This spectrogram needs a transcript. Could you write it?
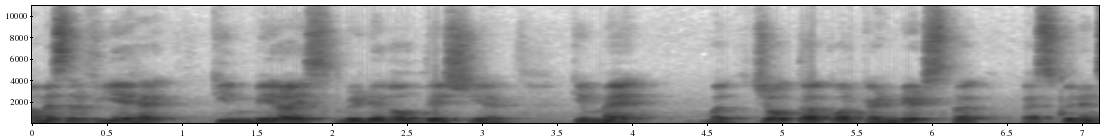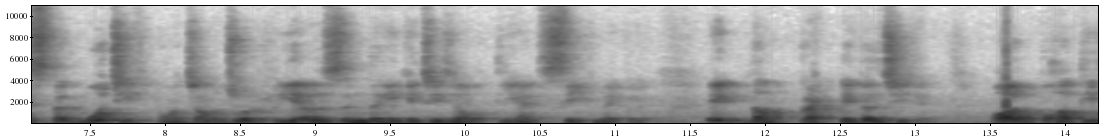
हमें सिर्फ़ ये है कि मेरा इस वीडियो का उद्देश्य है कि मैं बच्चों तक और कैंडिडेट्स तक एस्पिरेंट्स तक वो चीज़ पहुंचाऊं जो रियल ज़िंदगी की चीज़ें होती हैं सीखने के लिए। एकदम प्रैक्टिकल चीज़ें और बहुत ही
